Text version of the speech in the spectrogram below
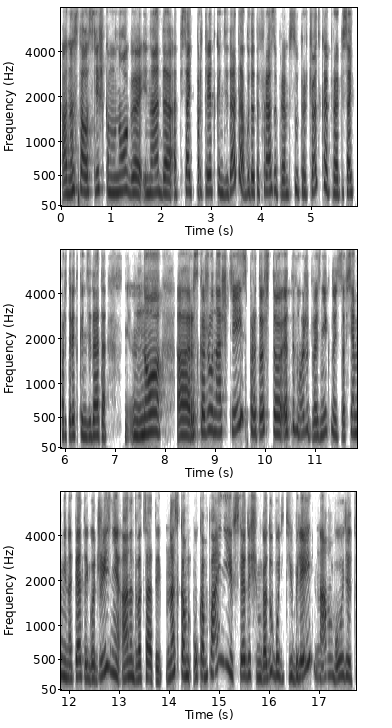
а, настало слишком много, и надо описать портрет кандидата. Вот эта фраза прям супер четкая про описать портрет кандидата. Но а, расскажу наш кейс про то, что это может возникнуть совсем не на пятый год жизни, а на двадцатый. У нас ком- у компании в следующем году будет юбилей, нам будет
